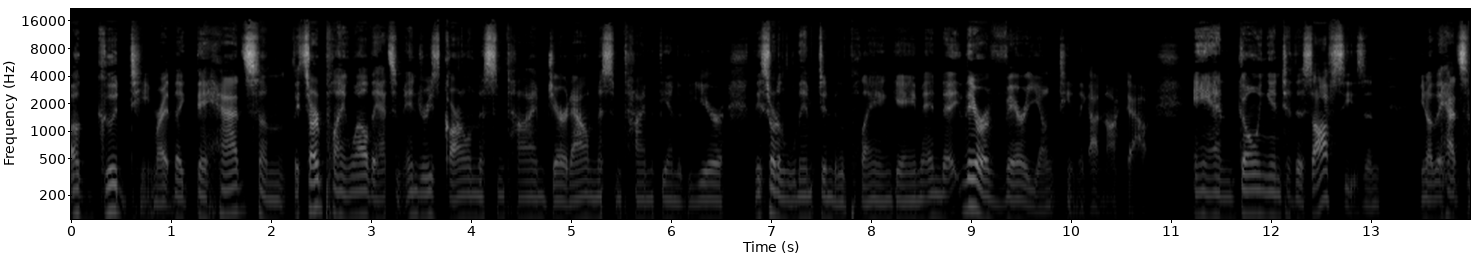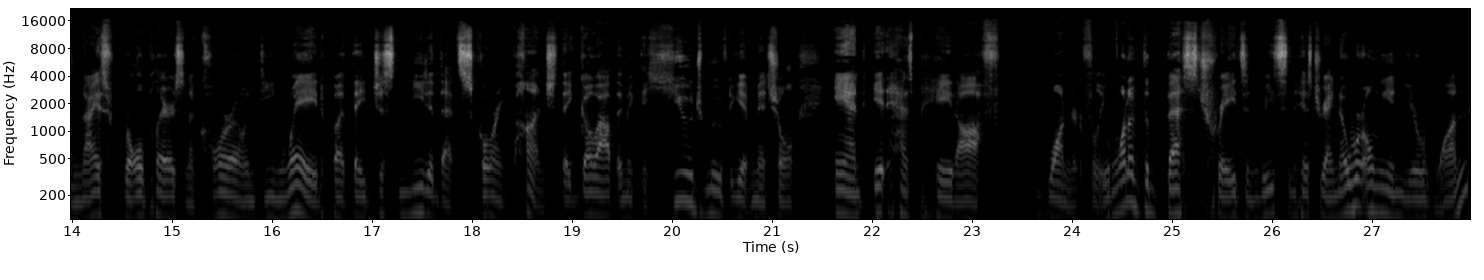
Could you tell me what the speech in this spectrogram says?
a good team, right? Like they had some, they started playing well. They had some injuries. Garland missed some time. Jarrett Allen missed some time at the end of the year. They sort of limped into the play-in game, and they, they were a very young team. They got knocked out. And going into this offseason, you know, they had some nice role players in Okoro and Dean Wade, but they just needed that scoring punch. They go out, they make the huge move to get Mitchell, and it has paid off wonderfully. One of the best trades in recent history. I know we're only in year one,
